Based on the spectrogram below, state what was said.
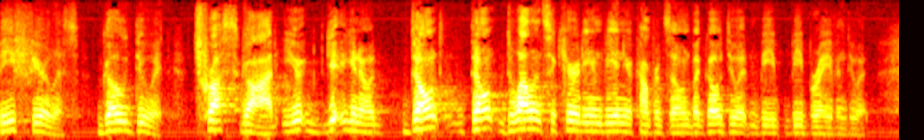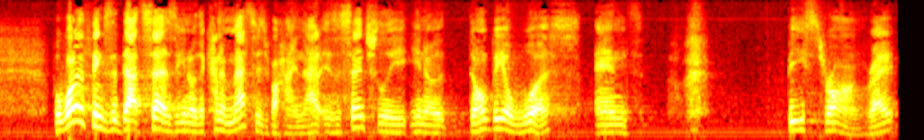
be fearless, go do it, trust God. You, you know, don't, don't dwell in security and be in your comfort zone, but go do it and be, be brave and do it. But one of the things that that says, you know, the kind of message behind that is essentially, you know, don't be a wuss and be strong, right?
